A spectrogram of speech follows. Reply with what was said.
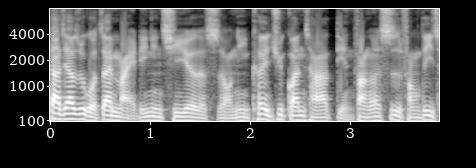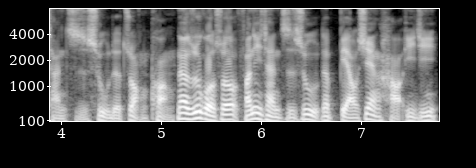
大家如果在买零零七二的时候，你可以去观察点，反而是房地产指数的状况。那如果说房地产指数的表现好，以及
